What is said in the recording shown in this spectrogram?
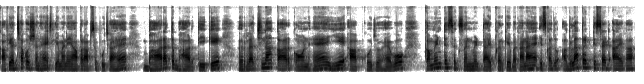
काफ़ी अच्छा क्वेश्चन है, इसलिए मैंने यहाँ पर आपसे पूछा है, भारत भारती के रचनाकार कौन है? ये आपको जो है वो कमेंट सेक्शन में टाइप करके बताना है। इसका जो अगला प्रैक्टिस सेट आएगा,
